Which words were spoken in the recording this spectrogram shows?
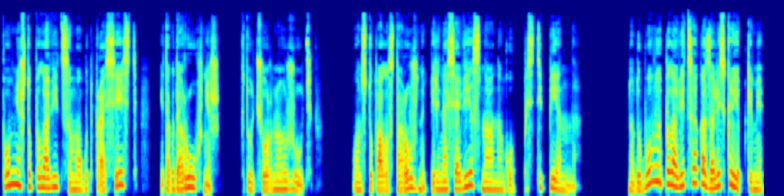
Помня, что половицы могут просесть, и тогда рухнешь в ту черную жуть, он ступал осторожно, перенося вес на ногу постепенно но дубовые половицы оказались крепкими.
